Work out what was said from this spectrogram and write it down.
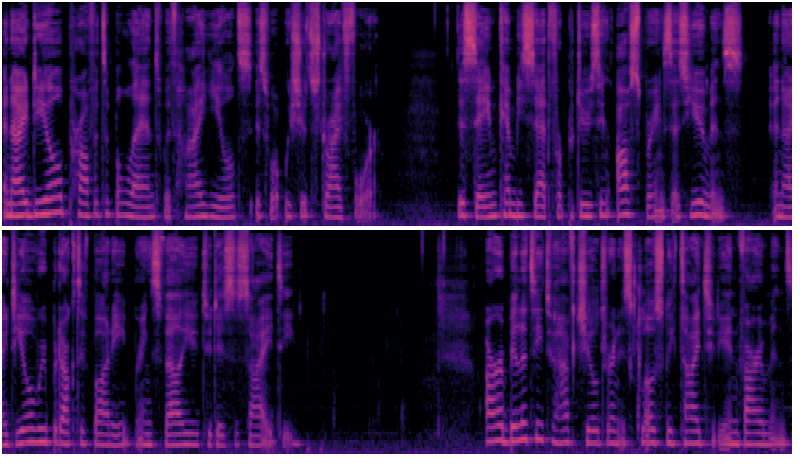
An ideal, profitable land with high yields is what we should strive for. The same can be said for producing offsprings as humans. An ideal reproductive body brings value to this society. Our ability to have children is closely tied to the environment.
